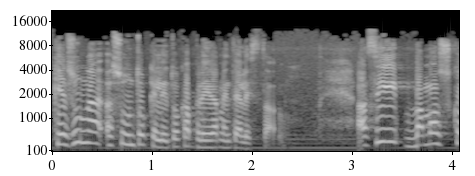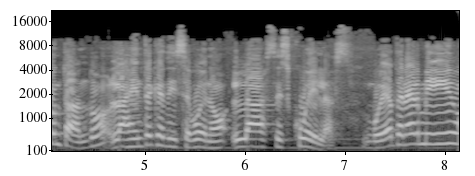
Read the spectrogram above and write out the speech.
que es un asunto que le toca plenamente al Estado. Así vamos contando, la gente que dice, bueno, las escuelas, voy a tener mi hijo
